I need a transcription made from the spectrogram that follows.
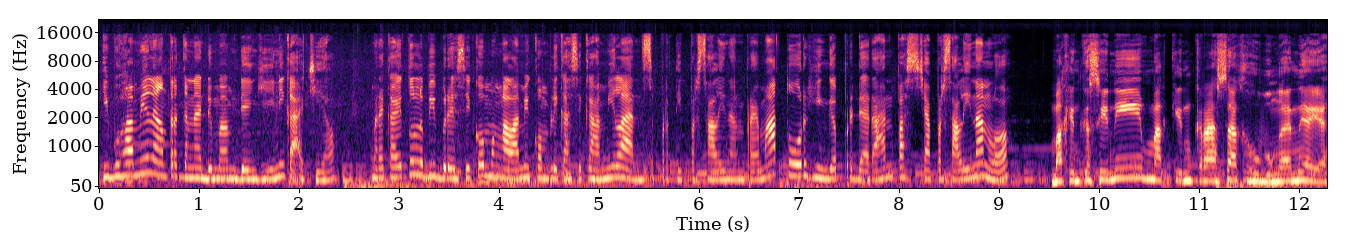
Ibu hamil yang terkena demam denggi ini Kak Acil, mereka itu lebih beresiko mengalami komplikasi kehamilan seperti persalinan prematur hingga perdarahan pasca persalinan loh. Makin ke sini makin kerasa kehubungannya ya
